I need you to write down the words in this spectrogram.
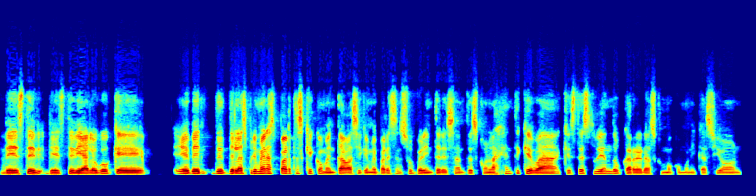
de, este, de este diálogo que eh, de, las primeras partes que comentabas y que me parecen súper interesantes con la gente que va, que está estudiando carreras como comunicación,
